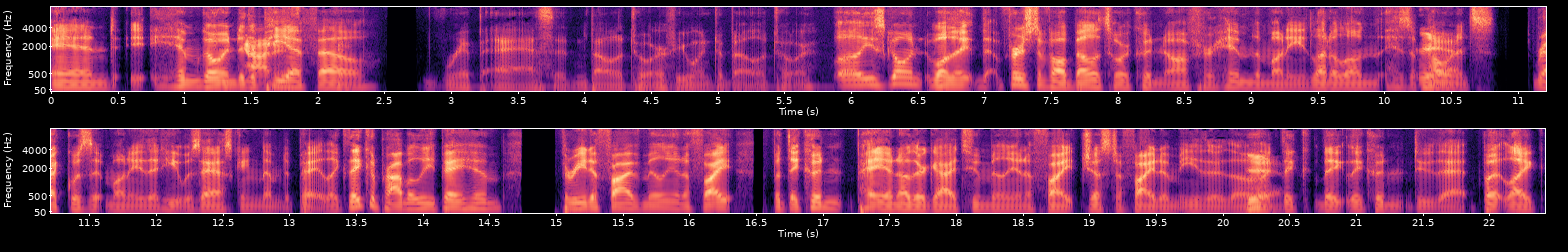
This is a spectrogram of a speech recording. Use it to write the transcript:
and him going to the PFL. Rip ass in Bellator if he went to Bellator. Well, he's going. Well, they, first of all, Bellator couldn't offer him the money, let alone his opponents' requisite money that he was asking them to pay. Like they could probably pay him three to five million a fight, but they couldn't pay another guy two million a fight just to fight him either. Though, Yeah. like they they they couldn't do that. But like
